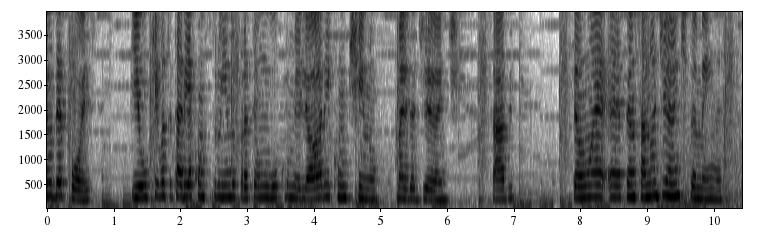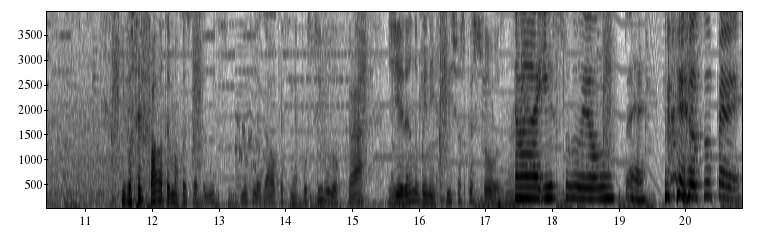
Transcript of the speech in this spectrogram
o depois? E o que você estaria construindo para ter um lucro melhor e contínuo mais adiante? sabe? Então é, é, pensar no adiante também, né? E você fala tem uma coisa que eu acho muito, muito legal, que assim, é possível lucrar gerando benefício às pessoas, né? Ah, isso eu. É. eu super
